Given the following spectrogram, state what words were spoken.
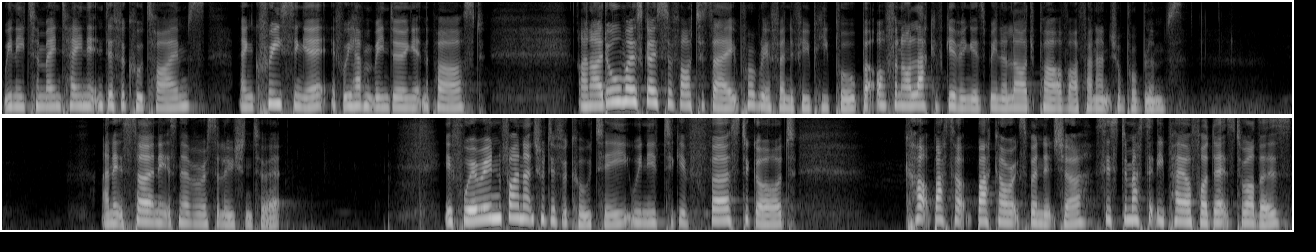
We need to maintain it in difficult times, increasing it if we haven't been doing it in the past. And I'd almost go so far to say, probably offend a few people, but often our lack of giving has been a large part of our financial problems. And it's certainly it's never a solution to it. If we're in financial difficulty, we need to give first to God, cut back, up, back our expenditure, systematically pay off our debts to others,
